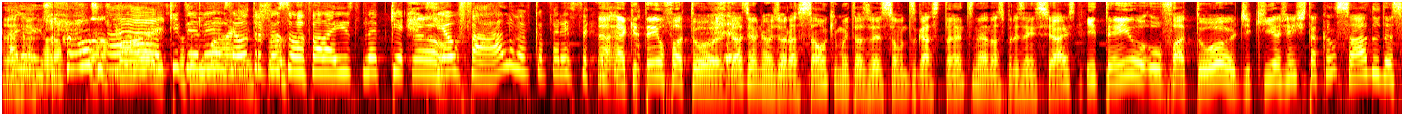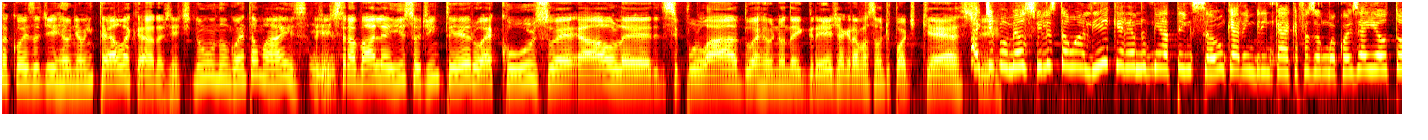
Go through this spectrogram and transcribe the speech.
Olha isso, cansa demais. Ai, que cansa beleza, a outra pessoa fala isso, né? Porque Não. se eu falo, vai ficar parecendo. Não, É que tem o fator das reuniões de oração, que muitas vezes são desgastantes, né, nas presenciais, e tem o, o fator de que a gente tá cansado dessa coisa de reunião em tela, cara. A gente não, não aguenta mais. A gente Isso. trabalha isso o dia inteiro. É curso, é aula, é discipulado, é reunião da igreja, é gravação de podcast. Aí, tipo, meus filhos estão ali querendo minha atenção, querem brincar, querem fazer alguma coisa, aí eu tô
